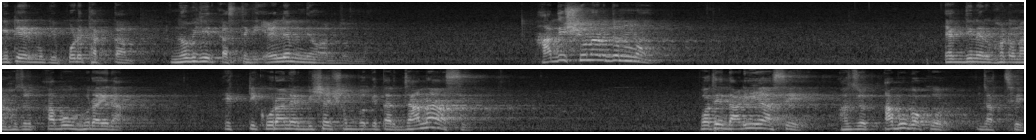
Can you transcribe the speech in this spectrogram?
গেটের মুখে পড়ে থাকতাম নবীজির কাছ থেকে এলেম নেওয়ার জন্য। হাদিস শোনার জন্য একদিনের ঘটনা হজরত আবু হুরাইরা একটি কোরআনের বিষয় সম্পর্কে তার জানা আছে। পথে দাঁড়িয়ে আছে হজরত আবু বকর যাচ্ছে।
